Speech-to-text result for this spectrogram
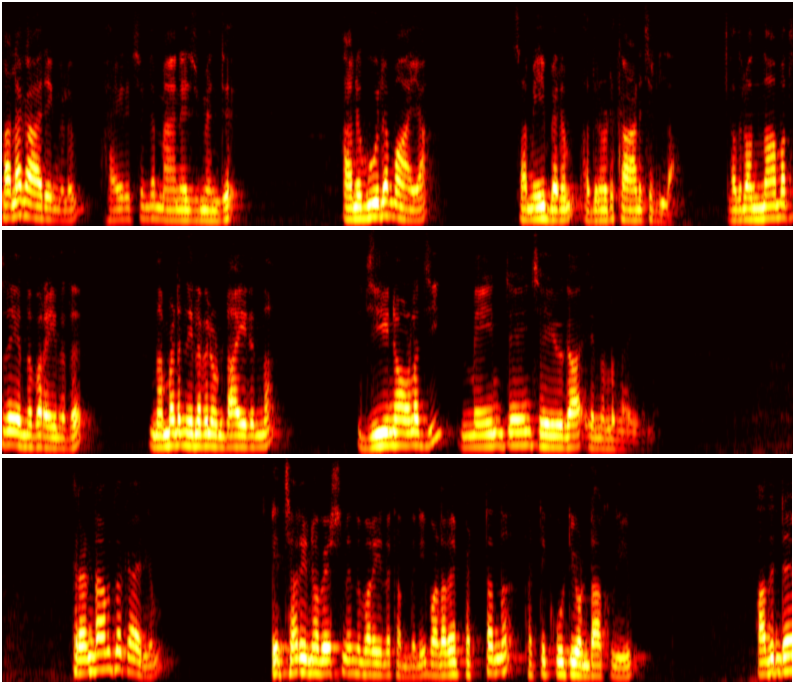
പല കാര്യങ്ങളും ഹൈറിച്ചിന്റെ മാനേജ്മെന്റ് അനുകൂലമായ സമീപനം അതിനോട് കാണിച്ചിട്ടില്ല. അതിലൊന്നാമത്തത് എന്ന് പറയുന്നത് നമ്മുടെ നിലവിലുണ്ടായിരുന്ന ജീനോളജി മെയിന്റെയിൻ ചെയ്യുക എന്നുള്ളതായിരുന്നു. രണ്ടാമത്തെ കാര്യം എച്ച് ആർ ഇന്നോവേഷൻ എന്ന് പറയുന്ന കമ്പനി വളരെ പെട്ടെന്ന് തട്ടിക്കൂട്ടി ഉണ്ടാക്കുകയും അതിന്റെ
